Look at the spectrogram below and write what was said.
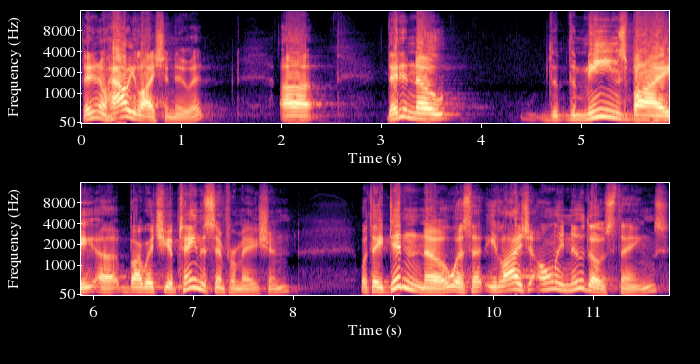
They didn't know how Elisha knew it. Uh, they didn't know the, the means by, uh, by which he obtained this information. What they didn't know was that Elijah only knew those things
